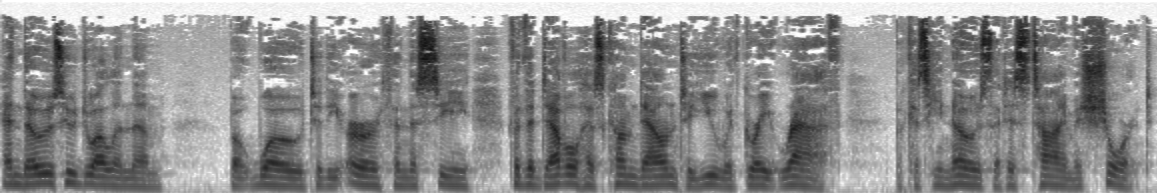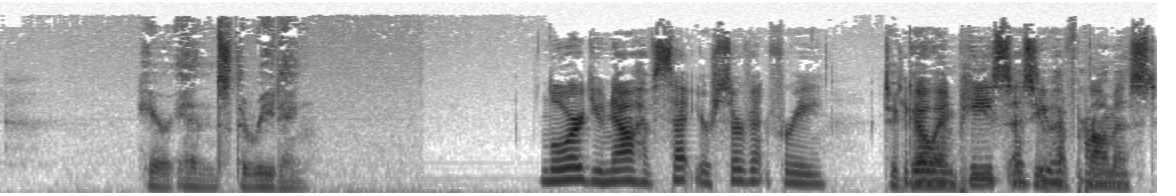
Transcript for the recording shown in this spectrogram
and those who dwell in them. But woe to the earth and the sea, for the devil has come down to you with great wrath, because he knows that his time is short. Here ends the reading. Lord, you now have set your servant free to, to go, go in peace as you have promised.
